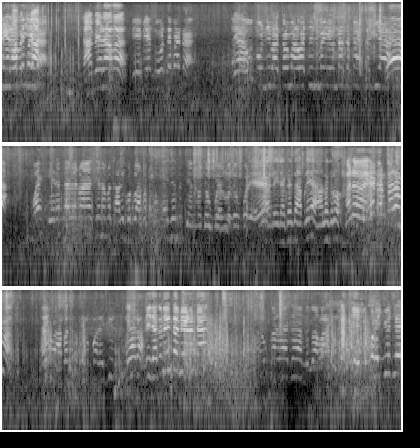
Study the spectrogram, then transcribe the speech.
મેર આવે યાર. ના મેર આવે. બે બે તોડ છે પાછા. લે આવું તોડની વાત કરો મારા વાત થેલીમાં એરંડા ચકા થઈ ગયા. એરંડા વેનો આયા છે ને અમે ખાલી ખોટું આપણે ફોન થઈ જાય તો જેલમાં જવું પડે જેલમાં જવું પડે, હે? આ નહીં નાખે તો આપણે અલગ રહો. અને હે ટંકારામાં આપણે તેલ ઉપર રહી ગયું. લીધા તો નહીં તમે એરંડા શું કરવા છે? અમે તો અમારા થેલી ઉપર રહી ગયું એટલે?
